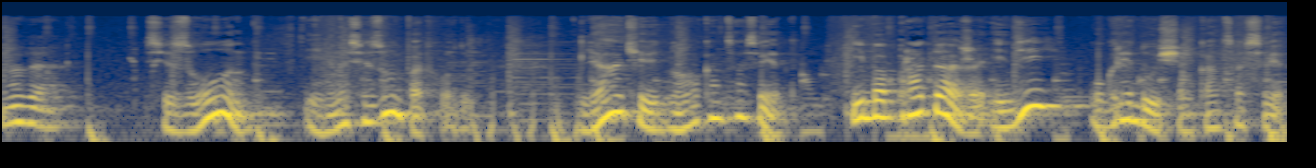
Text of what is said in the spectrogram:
ну, да. сезон, именно сезон подходит для очередного конца света. Ибо продажа идей о грядущем конце света,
